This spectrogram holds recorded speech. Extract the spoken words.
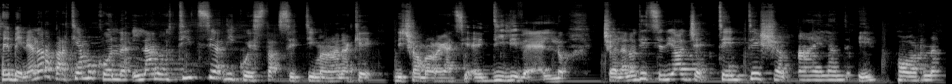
Ebbene, allora partiamo con la notizia di questa settimana che, diciamo ragazzi, è di livello. Cioè la notizia di oggi è Temptation Island e Porn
